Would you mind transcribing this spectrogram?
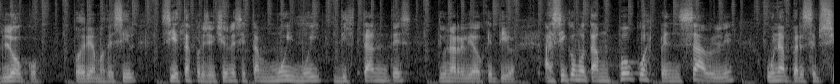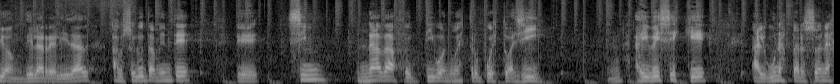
loco, podríamos decir, si estas proyecciones están muy, muy distantes de una realidad objetiva. Así como tampoco es pensable una percepción de la realidad absolutamente eh, sin nada afectivo nuestro puesto allí. Hay veces que algunas personas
